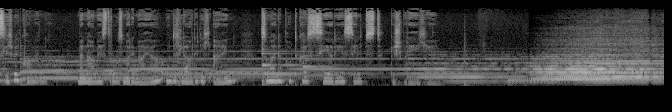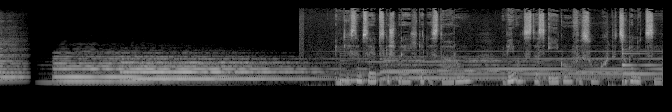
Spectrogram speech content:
Herzlich willkommen. Mein Name ist Rosmarie Meyer und ich lade dich ein zu meiner Podcast-Serie Selbstgespräche. In diesem Selbstgespräch geht es darum, wie uns das Ego versucht zu benutzen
